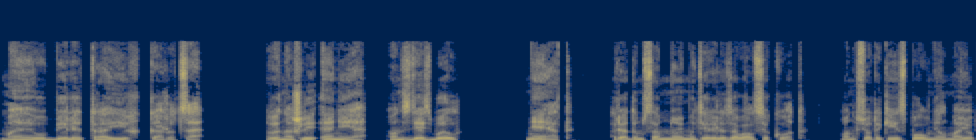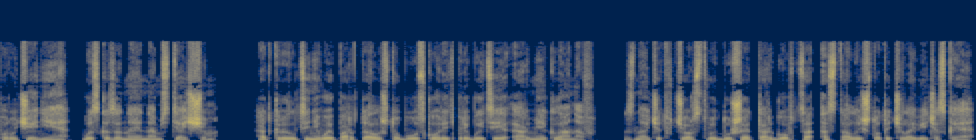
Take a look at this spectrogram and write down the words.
«Мы убили троих, кажется. Вы нашли Эния? Он здесь был?» «Нет». Рядом со мной материализовался кот. Он все таки исполнил мое поручение, высказанное нам стящим. Открыл теневой портал, чтобы ускорить прибытие армии кланов. Значит, в черствой душе торговца осталось что-то человеческое.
